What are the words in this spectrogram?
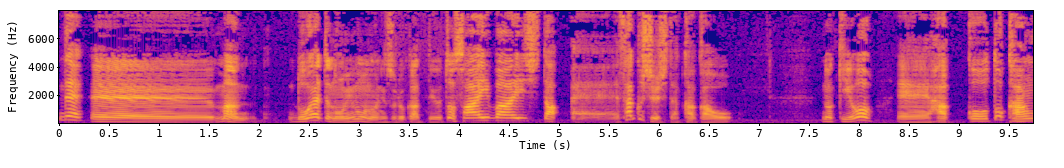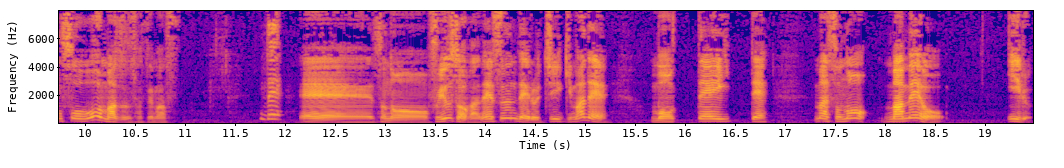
で、えー、まあ、どうやって飲み物にするかっていうと、栽培した、えー、搾取したカカオの木を、えー、発酵と乾燥をまずさせます。で、えー、その、富裕層がね、住んでいる地域まで持って行って、まあ、その豆をいる。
